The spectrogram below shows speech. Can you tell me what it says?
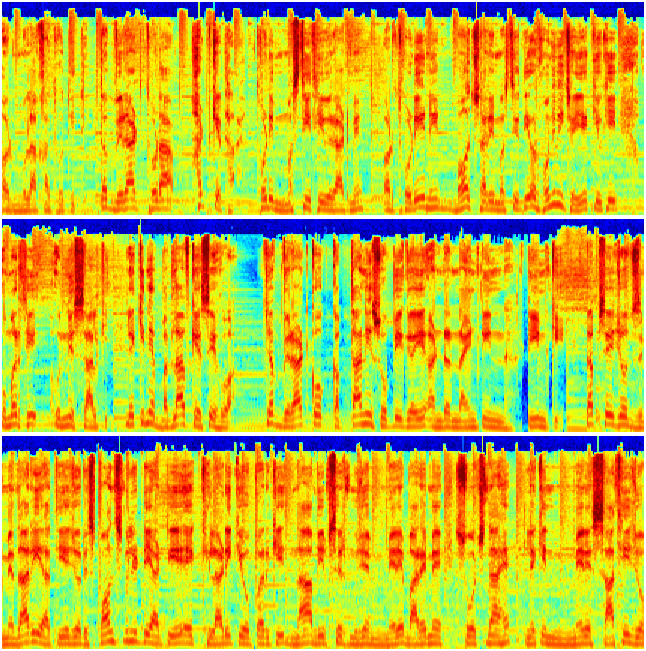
और मुलाकात होती थी। तब विराट थोड़ा हट के था, थोड़ी मस्ती थी विराट में और थोड़ी नहीं, बहुत सारी मस्ती थी और होनी भी चाहिए क्योंकि उम्र थी 19 साल की। लेकिन ये बदलाव कैसे हुआ? जब विराट को कप्तानी सौंपी गई अंडर 19 टीम की तब से जो ज़िम्मेदारी आती है, जो रिस्पॉन्सिबिलिटी आती है एक खिलाड़ी के ऊपर कि ना अभी सिर्फ़ मुझे मेरे बारे में सोचना है, लेकिन मेरे साथी जो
